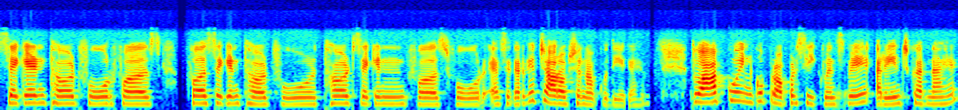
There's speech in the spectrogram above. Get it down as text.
Second third four first first second third four third second first four ऐसे करके चार ऑप्शन आपको दिए गए हैं। तो आपको इनको प्रॉपर सीक्वेंस में अरेंज करना है।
